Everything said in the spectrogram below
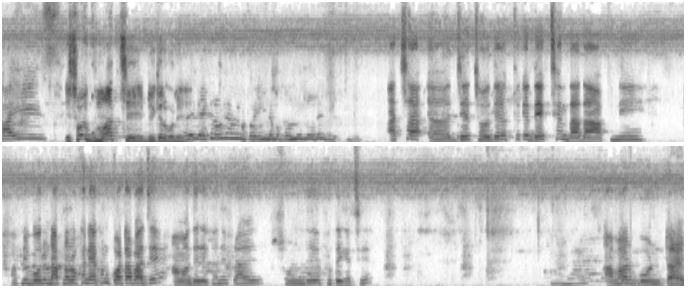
গাইস এই সবাই ঘুমাচ্ছে বিকেল বলে। আচ্ছা আহ, যে সৌদি আরব থেকে দেখছেন দাদা আপনি আপনি বলুন আপনার ওখানে এখন কটা বাজে? আমাদের এখানে প্রায় সন্ধে হতে গেছে। আমার বোন টাইম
